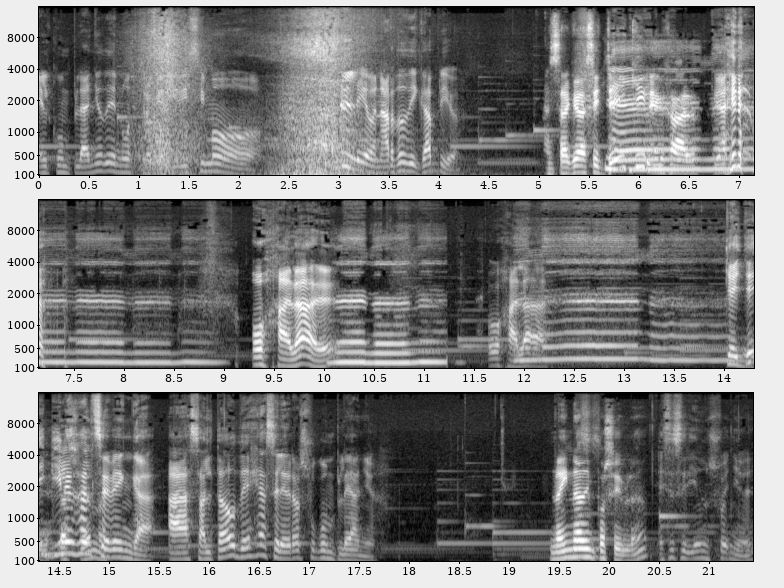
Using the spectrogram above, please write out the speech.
el cumpleaños de nuestro queridísimo Leonardo DiCaprio. Pensaba que iba a decir Jake Gyllenhaal. Ojalá, ¿eh? Ojalá. Que Jake Gyllenhaal se venga a Asaltado deje a celebrar su cumpleaños. No hay nada imposible, ¿eh? Ese sería un sueño, ¿eh?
